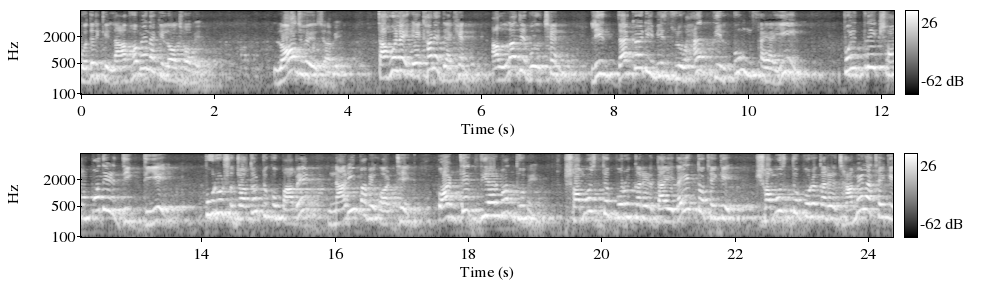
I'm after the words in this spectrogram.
ওদেরকে লাভ হবে নাকি লজ হবে? লজ হয়ে যাবে। তাহলে এখানে দেখেন, আল্লাহ যে বলছেন পৈতৃক সম্পদের দিক দিয়ে পুরুষ যতটুকু পাবে, নারী পাবে অর্ধেক। অর্ধেক দেওয়ার মাধ্যমে সমস্ত প্রকারের দায় দায়িত্ব থেকে সমস্ত প্রকারের ঝামেলা থেকে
